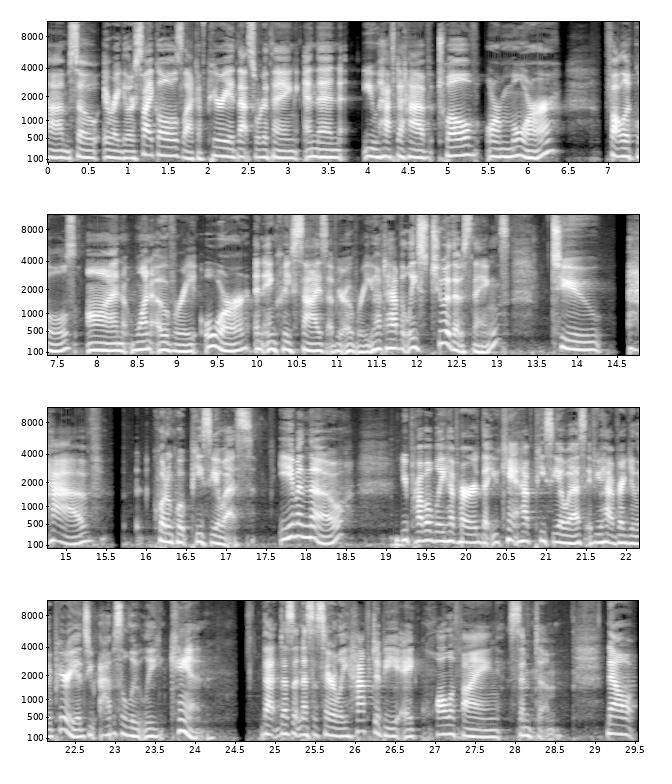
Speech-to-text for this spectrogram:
um, so irregular cycles, lack of period, that sort of thing. And then you have to have 12 or more follicles on one ovary or an increased size of your ovary. You have to have at least two of those things to have quote unquote PCOS, even though you probably have heard that you can't have PCOS if you have regular periods. You absolutely can. That doesn't necessarily have to be a qualifying symptom. Now,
